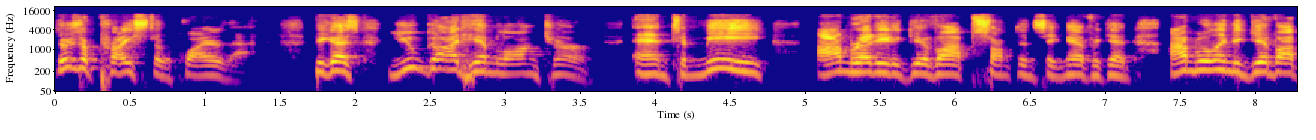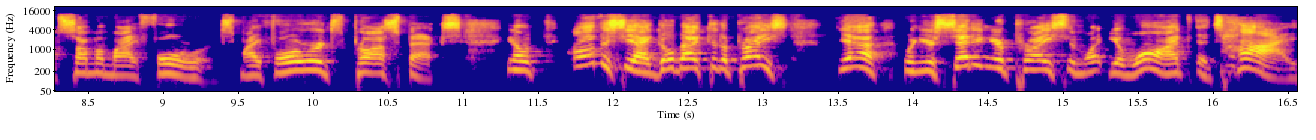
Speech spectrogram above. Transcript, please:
There's a price to acquire that because you got him long term. And to me, I'm ready to give up something significant. I'm willing to give up some of my forwards, my forwards prospects. You know, obviously, I go back to the price. Yeah, when you're setting your price and what you want, it's high.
